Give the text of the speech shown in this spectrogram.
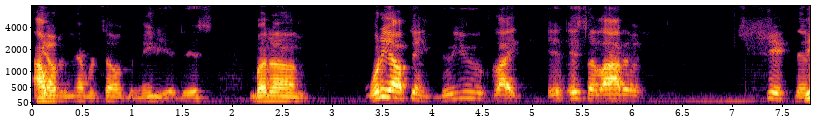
I Yep. would have never told the media this, but um, what do y'all think? Do you like? It, it's a lot of shit that's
